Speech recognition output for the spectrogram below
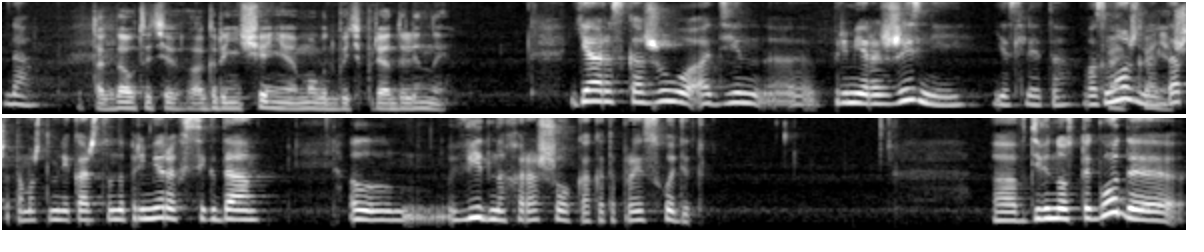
Да. Тогда вот эти ограничения могут быть преодолены. Я расскажу один э, пример из жизни, если это возможно, Конечно. да, потому что мне кажется, на примерах всегда э, видно хорошо, как это происходит. Э, в 90-е годы,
